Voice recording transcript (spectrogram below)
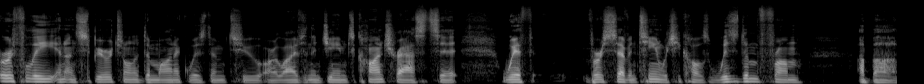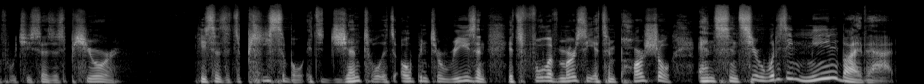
earthly and unspiritual and demonic wisdom to our lives. And then James contrasts it with verse 17, which he calls wisdom from above, which he says is pure he says it's peaceable, it's gentle, it's open to reason, it's full of mercy, it's impartial and sincere. What does he mean by that?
